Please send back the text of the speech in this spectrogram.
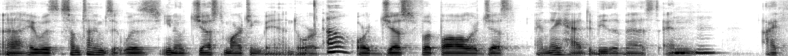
Uh, it was sometimes it was you know just marching band or Oh. or just football or just and they had to be the best and I th-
